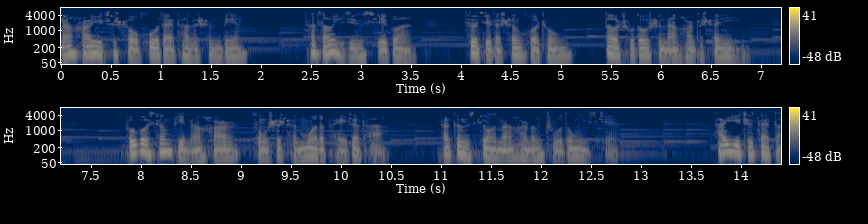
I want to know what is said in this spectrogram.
男孩一直守护在她的身边，她早已经习惯自己的生活中到处都是男孩的身影。不过，相比男孩总是沉默的陪着她，她更希望男孩能主动一些。她一直在等，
